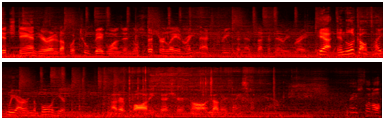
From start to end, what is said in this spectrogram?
Ditch Dan here ended up with two big ones, and those fish are laying right in that crease in that secondary break. Yeah, and look how tight we are in the boat here. Another quality fish here. Oh, another nice one. Yeah. Nice little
